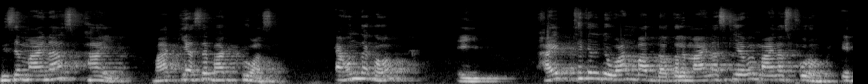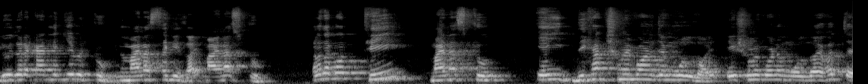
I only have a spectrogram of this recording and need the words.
নিচে মাইনাস ফাইভ ভাগ কি আছে? ভাগ টু আছে। এখন দেখো এই ফাইভ থেকে যদি ওয়ান বাদ দাও, তাহলে মাইনাস কি হবে? মাইনাস ফোর হবে। এই দুই ধরে কাটলে কি হবে? টু কিন্তু মাইনাস থেকে যায়। মাইনাস টু তাহলে দেখো থ্রি মাইনাস টু এই দীঘার সমীকরণের যে মূলদয় এই সমীকরণের মূলদয় হচ্ছে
